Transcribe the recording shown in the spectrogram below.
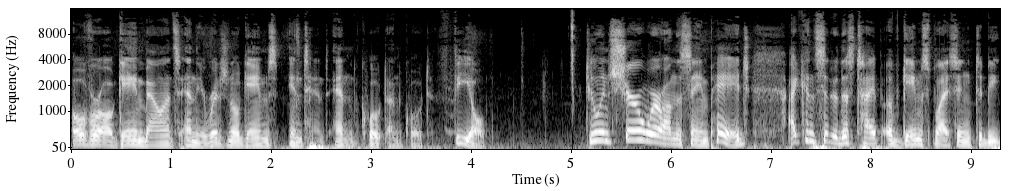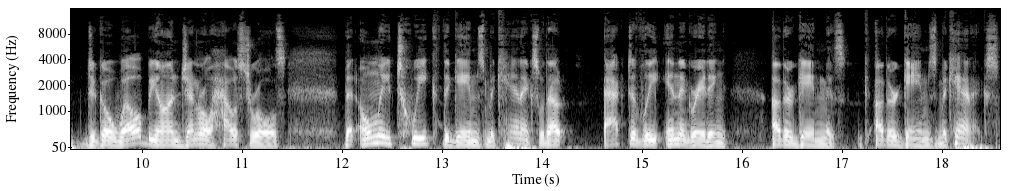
overall game balance and the original game's intent and quote unquote feel. To ensure we're on the same page, I consider this type of game splicing to be to go well beyond general house rules that only tweak the game's mechanics without actively integrating other games other games mechanics.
